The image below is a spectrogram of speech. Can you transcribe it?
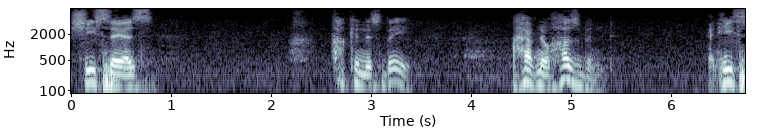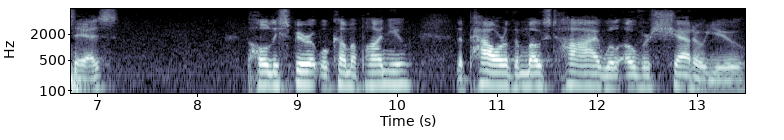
she says, How can this be? I have no husband. And he says, The Holy Spirit will come upon you. The power of the Most High will overshadow you.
